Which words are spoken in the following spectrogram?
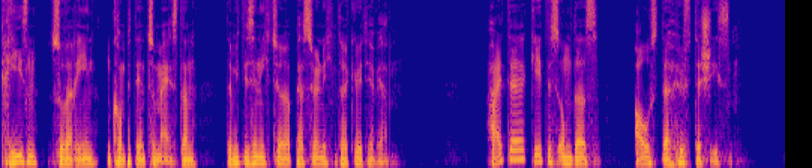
Krisen souverän und kompetent zu meistern, damit diese nicht zu ihrer persönlichen Tragödie werden. Heute geht es um das Aus der Hüfte schießen.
